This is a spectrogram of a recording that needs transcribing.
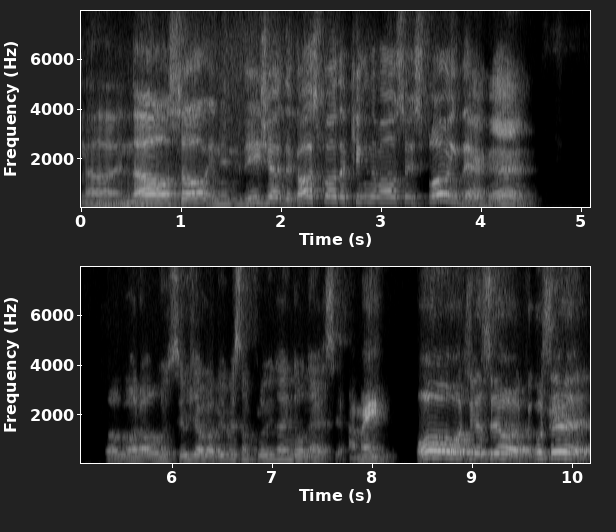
Uh, and now also in Indonesia, the gospel of the kingdom also is flowing there. 아멘. Agora, os rios de água viva estão fluindo na Indonésia. 아멘. 오, 주였어요. 그곳에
